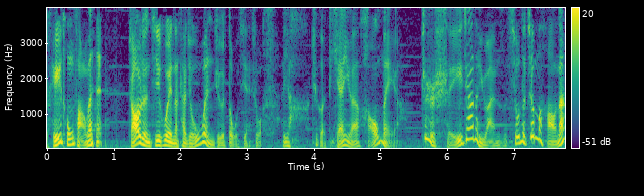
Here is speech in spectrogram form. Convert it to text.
陪同访问。找准机会呢，他就问这个窦宪说：“哎呀，这个田园好美啊，这是谁家的园子修的这么好呢？”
